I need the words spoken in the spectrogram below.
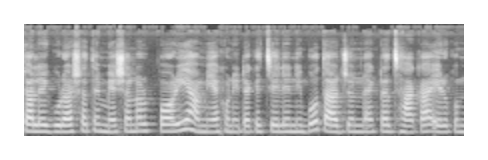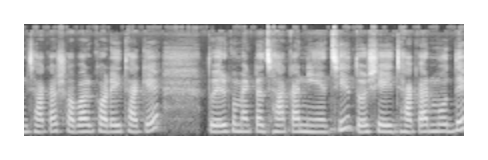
চালের গুঁড়ার সাথে মেশানোর পরই আমি এখন এটাকে চেলে নিব। তার জন্য একটা ঝাঁকা, এরকম ঝাঁকা সবার ঘরেই থাকে। তো এরকম একটা ঝাঁকা নিয়েছি। তো সেই ঝাঁকার মধ্যে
